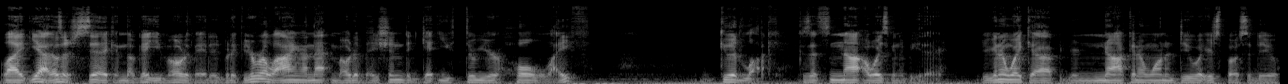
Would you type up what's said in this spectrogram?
Like yeah, those are sick and they'll get you motivated. But if you're relying on that motivation to get you through your whole life, good luck because it's not always going to be there. You're going to wake up. You're not going to want to do what you're supposed to do.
